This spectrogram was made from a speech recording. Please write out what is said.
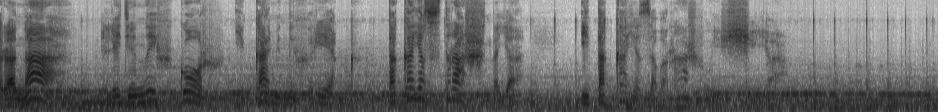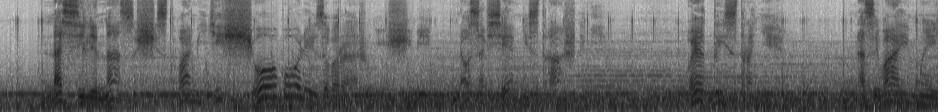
Страна ледяных гор и каменных рек. Такая страшная и такая завораживающая. Населена существами еще более завораживающими, но совсем не страшными. В этой стране, называемой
